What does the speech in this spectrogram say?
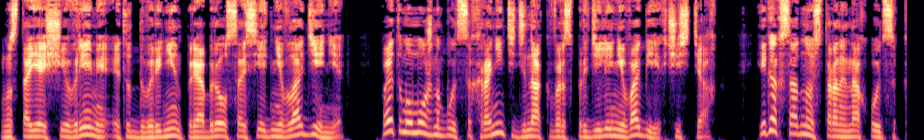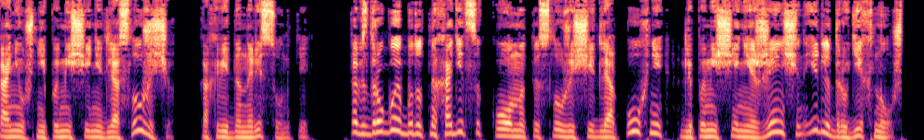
В настоящее время этот дворянин приобрел соседнее владение, поэтому можно будет сохранить одинаковое распределение в обеих частях. И как с одной стороны находятся конюшни и помещения для служащих, как видно на рисунке, так с другой будут находиться комнаты, служащие для кухни, для помещения женщин и для других нужд.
